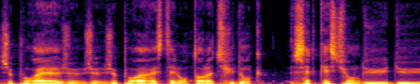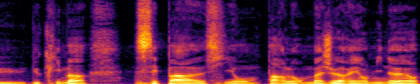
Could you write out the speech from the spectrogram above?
je pourrais, je, je- je pourrais rester longtemps là-dessus. Donc cette question du, du- du climat, c'est pas, si on parle en majeur et en mineur,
